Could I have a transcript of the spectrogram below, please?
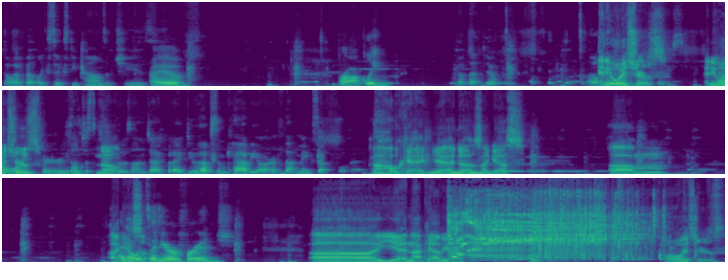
So I've got like 60 pounds of cheese. I have broccoli. got that too. I also Any have oysters? seltzers. Any no oysters? We don't just keep No. those on deck, but I do have some caviar if that makes up for it. Oh, okay. Yeah, it does, I guess. Um I, I, know guess what's so. in your fridge. Uh yeah, not caviar. or oysters.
